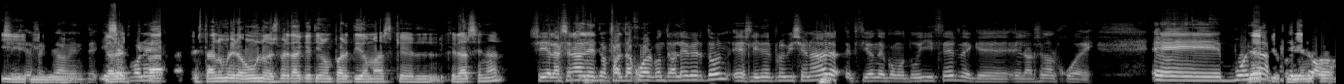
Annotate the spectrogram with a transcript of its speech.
Sí, efectivamente. Y se pone- está, está número uno. Es verdad que tiene un partido más que el, que el Arsenal. Si el Arsenal le falta jugar contra el Everton, es líder provisional, a excepción de, como tú dices, de que el Arsenal juegue. Eh, buena. Volviendo-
